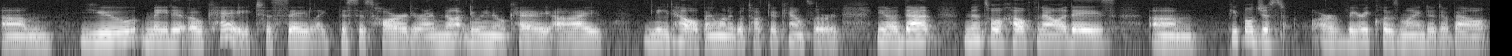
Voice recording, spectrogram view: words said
um, you made it okay to say like this is hard or I'm not doing okay. I need help. I want to go talk to a counselor. You know that mental health nowadays, um, people just are very close-minded about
